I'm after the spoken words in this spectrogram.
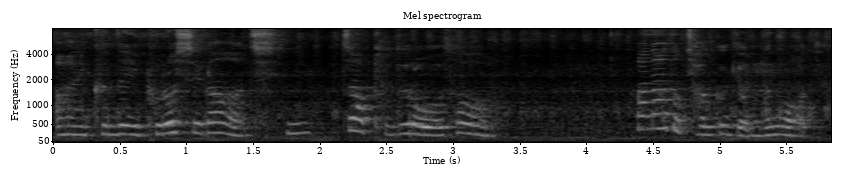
아니 근데 이 브러쉬가 진짜 부드러워서 하나도 자극이 없는 것 같아요.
